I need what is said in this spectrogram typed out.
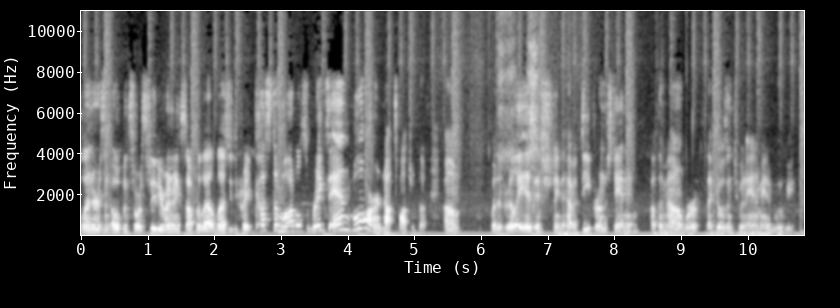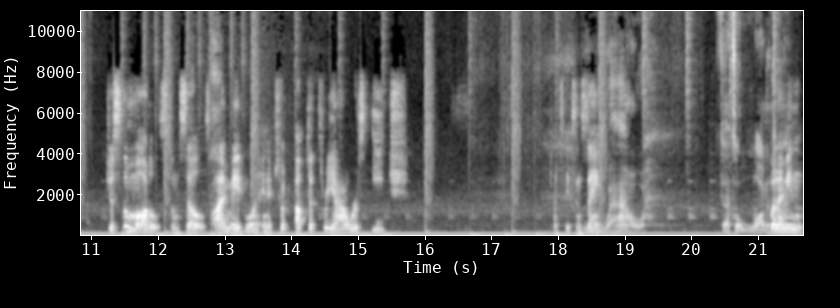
Blender is an open source 3D rendering software that allows you to create custom models, rigs, and more. Not sponsored though. Um, but it really is interesting to have a deeper understanding of the amount of work that goes into an animated movie. Just the models themselves. I made one, and it took up to three hours each. It's, it's insane. Wow, that's a lot of. But I mean,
